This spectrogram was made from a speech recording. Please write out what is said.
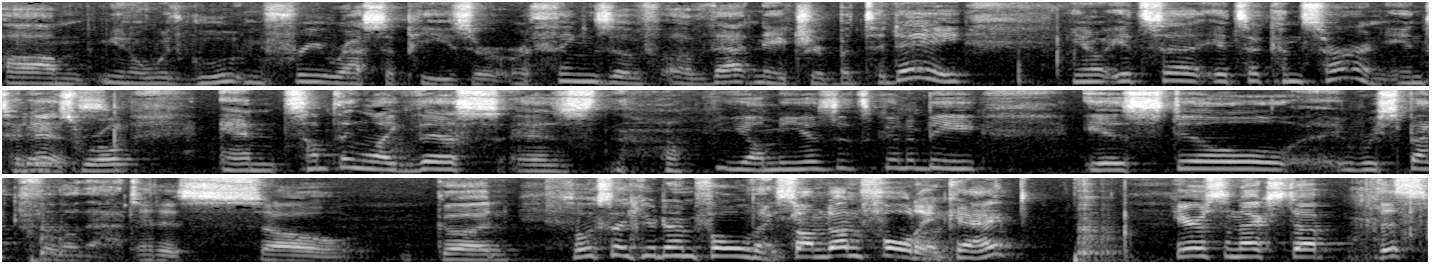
um, you know, with gluten-free recipes or, or things of, of that nature. But today, you know, it's a it's a concern in today's world, and something like this, as yummy as it's going to be, is still respectful of that. It is so good. So it looks like you're done folding. So I'm done folding. Okay. Here's the next step. This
